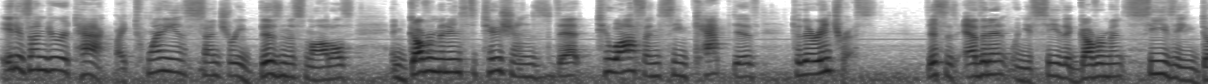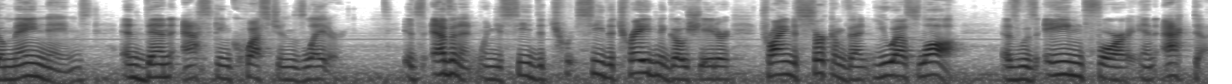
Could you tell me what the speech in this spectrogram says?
It is under attack by 20th century business models and government institutions that too often seem captive to their interests. This is evident when you see the government seizing domain names and then asking questions later. It's evident when you see the, see the trade negotiator trying to circumvent U.S. law, as was aimed for in ACTA.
